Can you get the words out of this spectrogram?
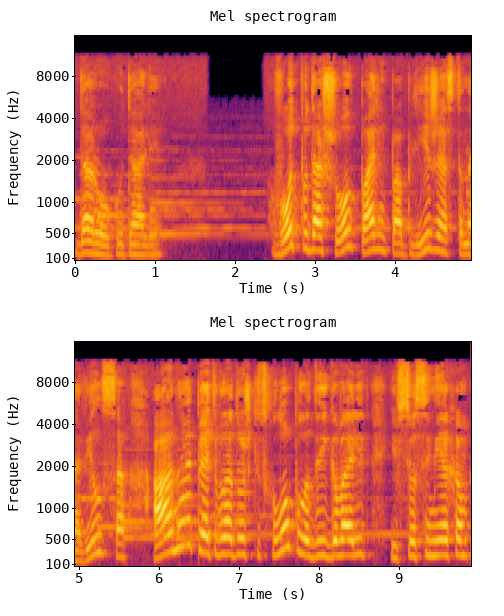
дорогу дали. Вот подошел парень поближе, остановился, а она опять в ладошки схлопала, да и говорит, и все смехом,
